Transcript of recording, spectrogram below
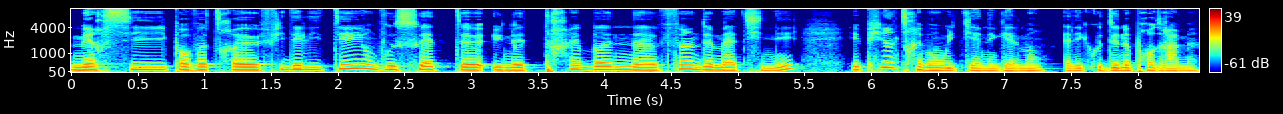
Merci pour votre fidélité. On vous souhaite une très bonne fin de matinée et puis un très bon week-end également à l'écoute de nos programmes.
